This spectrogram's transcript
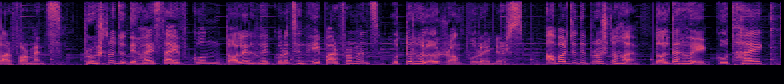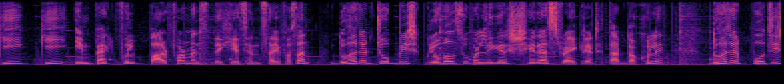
পারফরম্যান্স প্রশ্ন যদি হয় সাইফ কোন দলের হয়ে করেছেন এই পারফরম্যান্স উত্তর হলো রংপুর রাইডার্স। আবার যদি প্রশ্ন হয়, দলটার হয়ে কোথায় কি কি ইম্প্যাক্টফুল পারফরম্যান্স দেখিয়েছেন সাইফ হাসান? দু হাজার চব্বিশ গ্লোবাল সুপার লিগের সেরা স্ট্রাইক রেট তার দখলে। দু হাজার পঁচিশ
